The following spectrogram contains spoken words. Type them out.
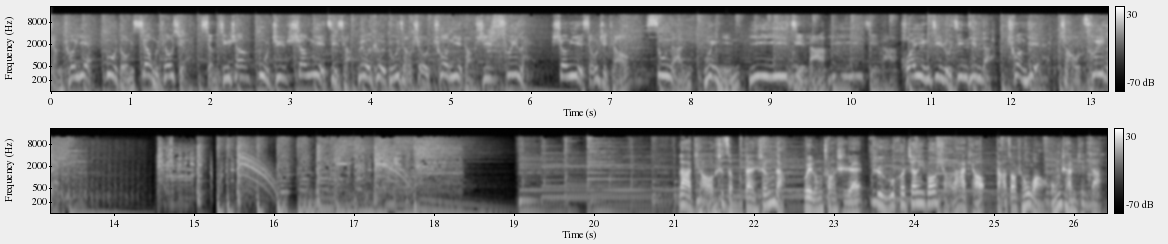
想创业不懂项目挑选，想经商不知商业技巧。乐客独角兽创业导师崔磊，商业小纸条苏南为您一一解答。一一解答，欢迎进入今天的创业找崔磊。辣条是怎么诞生的？卫龙创始人是如何将一包小辣条打造成网红产品的？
